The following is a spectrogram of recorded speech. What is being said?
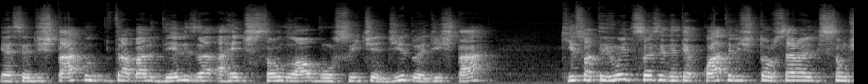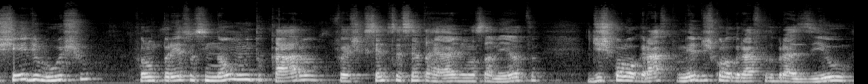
E assim, eu destaco do trabalho deles a, a reedição do álbum Switch Edi, do Edi Star, que só teve uma edição em 74, eles trouxeram uma edição cheia de luxo, foi um preço assim não muito caro, foi acho que 160 reais no lançamento, disco holográfico, primeiro disco holográfico do Brasil,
